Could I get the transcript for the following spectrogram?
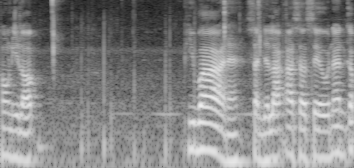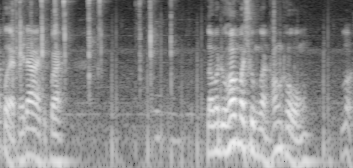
ห้องนี้ล็อก พี่ว่านะ สัญลักษณ์อาซาเซลนั่นก็เปิดไม่ได้ถูกป่ะเรามาดูห้องประชุมก่อนห้องโถง Look,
